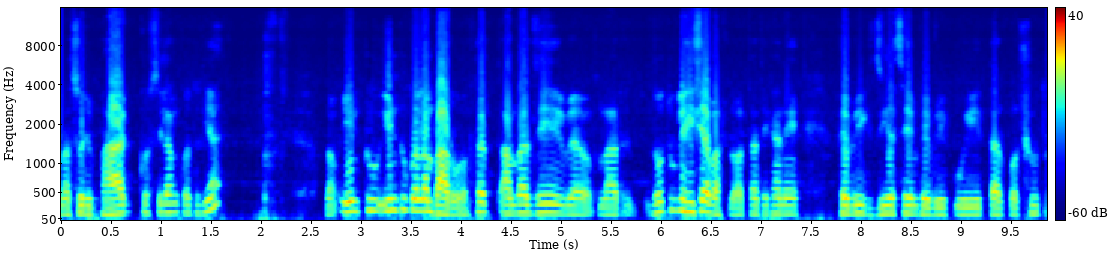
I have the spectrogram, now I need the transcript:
না সরি ভাগ করছিলাম কত দিয়া? ইন্টু ইন্টু করলাম বারো। অর্থাৎ আমরা যে আপনার যতগুলো হিসাব আসলো, অর্থাৎ এখানে ফেব্রিক জিএসএম ফেব্রিক উইথ তারপর সূত্র,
